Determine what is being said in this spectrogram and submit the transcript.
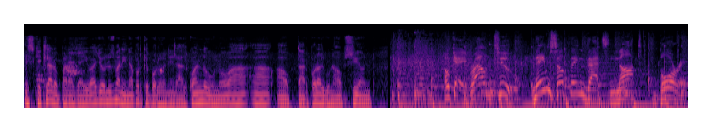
Es que claro, para allá iba yo, Luz Marina, porque por lo general cuando uno va a, a optar por alguna opción, Okay, round two. Name something that's not boring.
